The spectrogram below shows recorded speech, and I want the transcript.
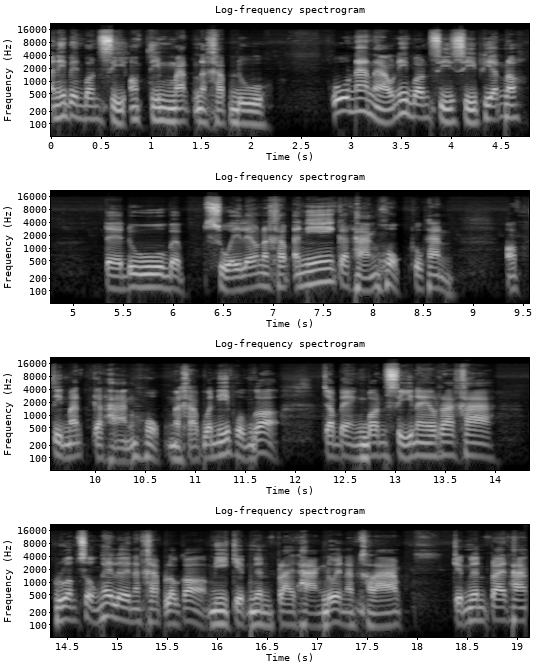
อันนี้เป็นบอลสีออปติมัสนะครับ ดูโอ้หน้าหนาวนี่บอลสีสีเพี้ยนเนาะแต่ดูแบบสวยแล้วนะครับ อันนี้กระถางหกทุกท่าน ออ t ติมัสกระถาง 6 นะครับ วันนี้ผมก็จะแบ่งบอลสีในราคารวมส่งให้เลยนะครับ แล้วก็มีเก็บเงินปลายทางด้วยนะครับ เก็บเงินปลายทาง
